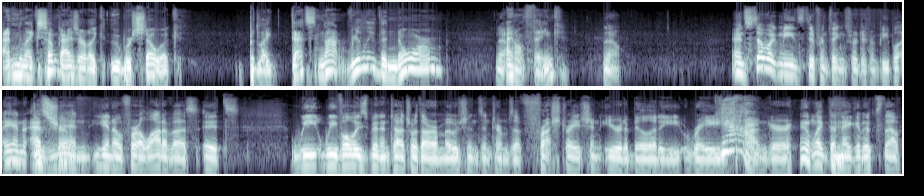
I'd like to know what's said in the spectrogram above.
I mean like some guys are like uber stoic, but like that's not really the norm. No. I don't think. No. And stoic means different things for different people. And as true. men, you know, for a lot of us, it's we we've always been in touch with our emotions in terms of frustration, irritability, rage, Yeah. anger, like the negative stuff.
